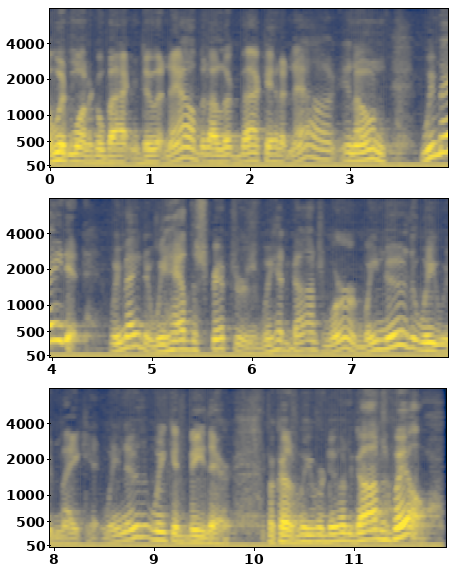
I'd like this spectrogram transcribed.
I wouldn't want to go back and do it now, but I look back at it now, you know, and we made it. We made it. We had the scriptures. We had God's word. We knew that we would make it. We knew that we could be there because we were doing God's will.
